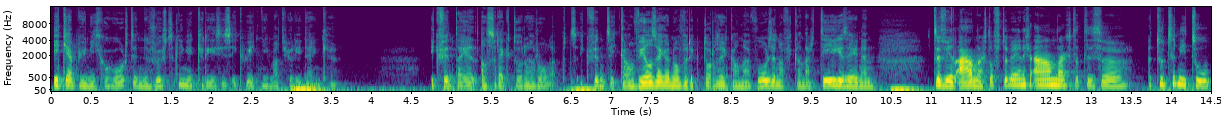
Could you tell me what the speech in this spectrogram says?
Ik heb u niet gehoord in de vluchtelingencrisis. Ik weet niet wat jullie denken ik vind dat je als rector een rol hebt. Ik vind, ik kan veel zeggen over rector, je kan daarvoor zijn of je kan daar tegen zijn. En te veel aandacht of te weinig aandacht, het, is, uh, het doet er niet toe.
